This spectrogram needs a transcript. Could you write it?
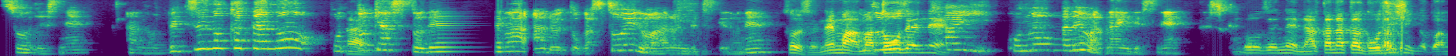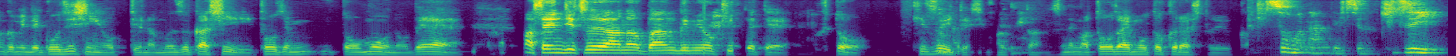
そうですね。あの別の方のポッドキャストではあるとか、そういうのはあるんですけどね。そうですよね。まあまあ当然ね。はい、この場ではないですね。確かに。当然ね、なかなかご自身の番組でご自身をっていうのは難しい、当然と思うので、まあ、先日、あの番組を聞いてて、ふと気づいてしまったんですね。まあ、東大元暮らしというか。そうなんですよ。気づい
